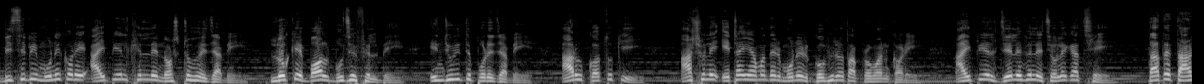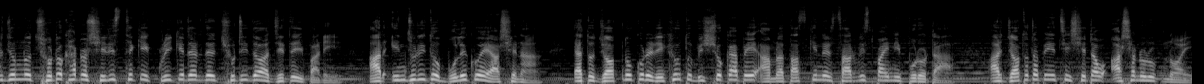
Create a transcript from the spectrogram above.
বিসিবি মনে করে আইপিএল খেললে নষ্ট হয়ে যাবে, লোকে বল বুঝে ফেলবে, ইঞ্জুরিতে পড়ে যাবে। আরও কত কি? আসলে এটাই আমাদের মনের গভীরতা প্রমাণ করে। আইপিএল যে লেভেলে চলে গেছে, তাতে তার জন্য ছোটখাটো সিরিজ থেকে ক্রিকেটারদের ছুটি দেওয়া যেতেই পারে। আর ইঞ্জুরি তো বলে কয়ে আসে না। এত যত্ন করে রেখেও তো বিশ্বকাপে আমরা তাসকিনের সার্ভিস পাইনি পুরোটা। আর যতটা পেয়েছি সেটাও আশানুরূপ নয়।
